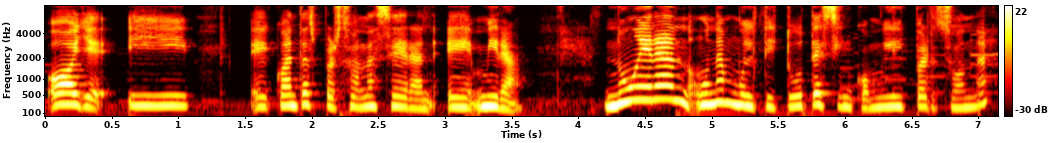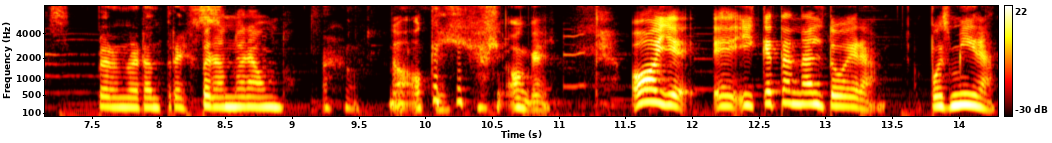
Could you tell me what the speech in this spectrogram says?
Oye, ¿y eh, cuántas personas eran? Eh, mira, no eran una multitud de cinco mil personas, Pero no eran tres. pero no era uno. Ajá. No, ok, ok. Oye, eh, ¿y qué tan alto era? Pues mira,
